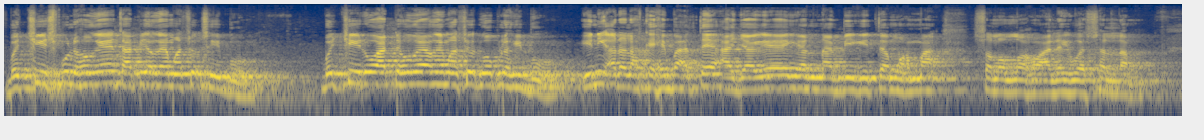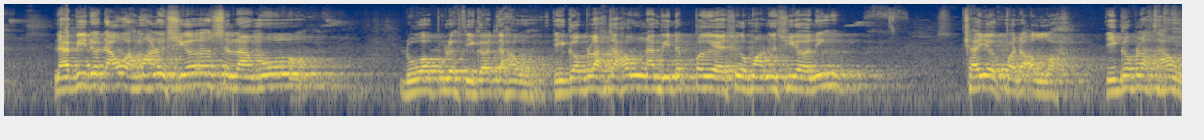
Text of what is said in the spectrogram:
Benci 10 orang, tapi orang masuk 1000. Benci 200 orang, orang masuk 20 ribu. Ini adalah kehebatan ajaran yang Nabi kita Muhammad sallallahu alaihi wasallam. Nabi dah dakwah manusia selama 23 tahun. 13 tahun Nabi depan suruh manusia ni percaya kepada Allah. 13 tahun.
